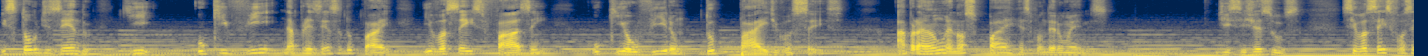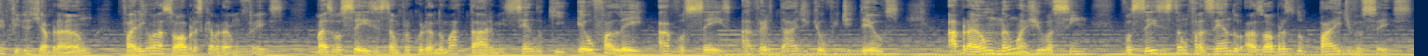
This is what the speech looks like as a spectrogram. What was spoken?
Estou dizendo que o que vi na presença do Pai, e vocês fazem o que ouviram do pai de vocês. Abraão é nosso pai, responderam eles. Disse Jesus: Se vocês fossem filhos de Abraão, fariam as obras que Abraão fez. Mas vocês estão procurando matar-me, sendo que eu falei a vocês a verdade que ouvi de Deus. Abraão não agiu assim. Vocês estão fazendo as obras do pai de vocês.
